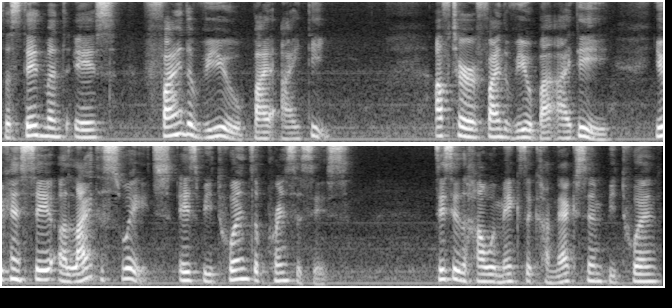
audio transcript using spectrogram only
The statement is find view by ID. After find view by ID, you can see a light switch is between the parentheses. This is how we make the connection between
